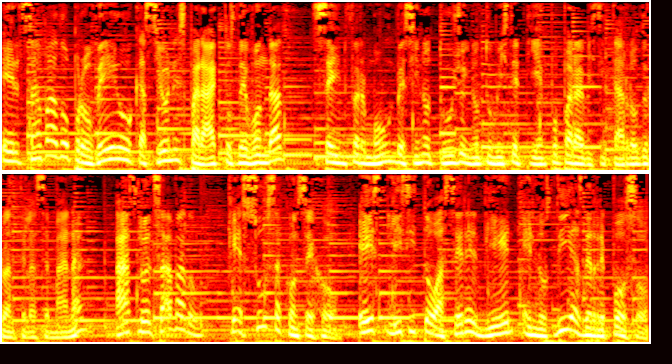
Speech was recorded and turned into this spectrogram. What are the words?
El sábado provee ocasiones para actos de bondad. ¿Se enfermó un vecino tuyo y no tuviste tiempo para visitarlo durante la semana? Hazlo el sábado. Jesús aconsejó. Es lícito hacer el bien en los días de reposo.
